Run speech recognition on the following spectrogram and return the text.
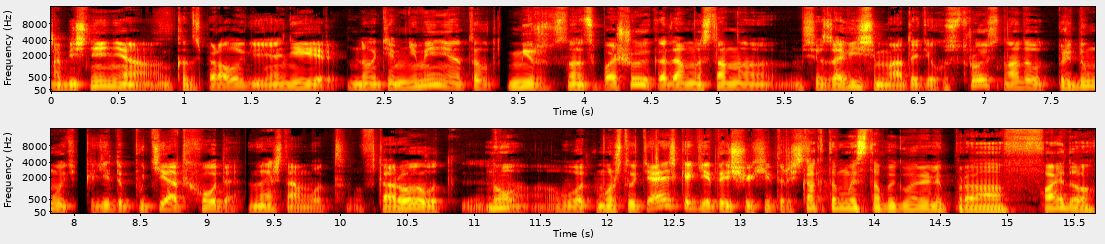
объяснения конспирологии я не верю. Но, тем не менее, это вот мир становится большой, и когда мы становимся зависимы от этих устройств, надо вот придумывать какие-то пути отхода. Знаешь, там вот второе, вот, ну, вот, может, у тебя есть какие-то еще хитрости? Как-то мы с тобой говорили про FIDO,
